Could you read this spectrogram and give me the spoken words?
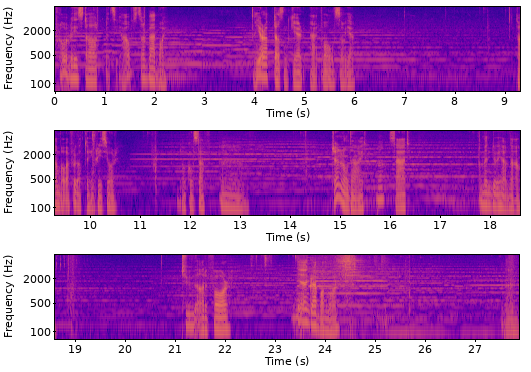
probably start, let's see, how's our bad boy? Europe doesn't care at all, so yeah. Tambo, I forgot to increase your local stuff. Um, General died. Sad. How many do we have now? Two out of four. Yeah, grab one more. And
